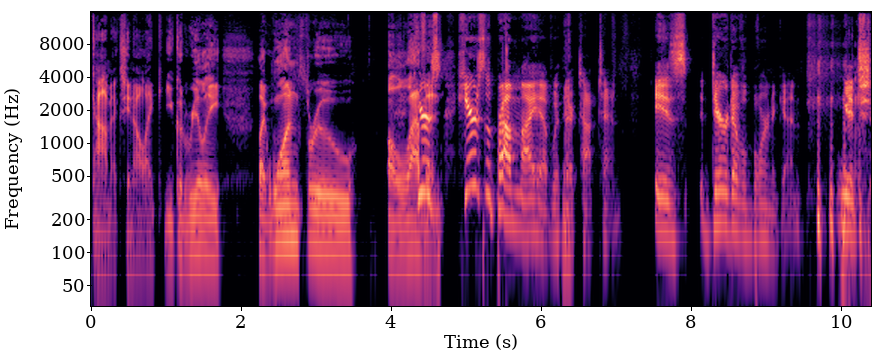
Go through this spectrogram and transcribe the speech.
comics. You know, like you could really like one through eleven. here's here's the problem I have with Yeah. their top ten is Daredevil Born Again, which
